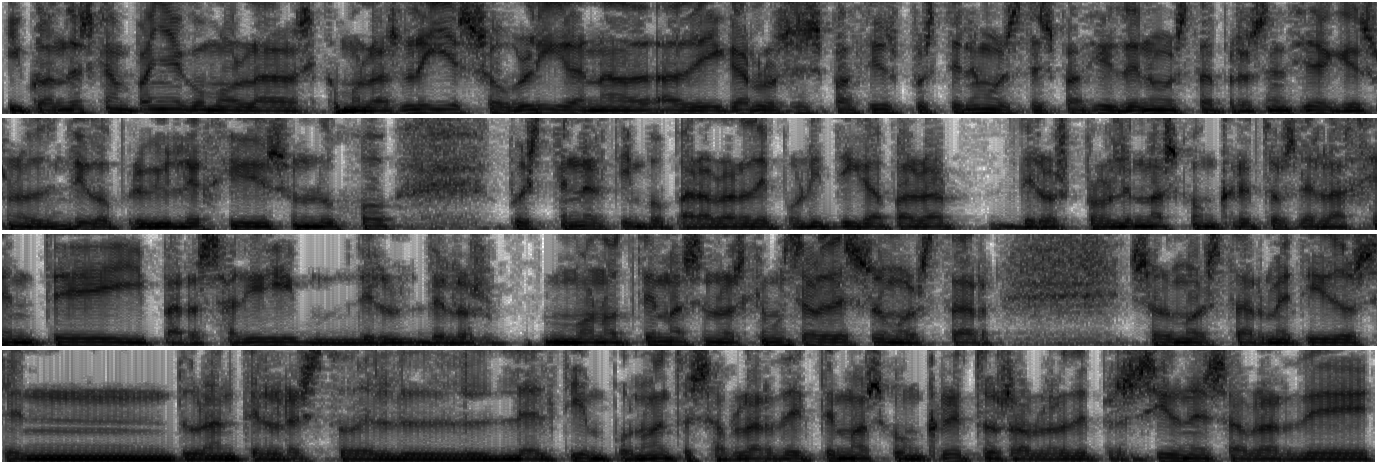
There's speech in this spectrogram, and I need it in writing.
y cuando es campaña, como las, como las leyes obligan a, dedicar los espacios, pues tenemos este espacio y tenemos esta presencia que es un auténtico privilegio y es un lujo pues tener tiempo para hablar de política, para hablar de los problemas concretos de la gente y para salir de, los monotemas en los que muchas veces solemos estar, solemos estar metidos en, durante el resto del, del tiempo, ¿no? Entonces hablar de temas concretos, hablar de presiones, hablar de,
